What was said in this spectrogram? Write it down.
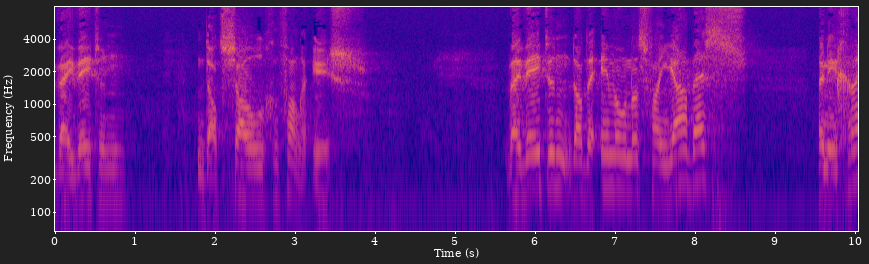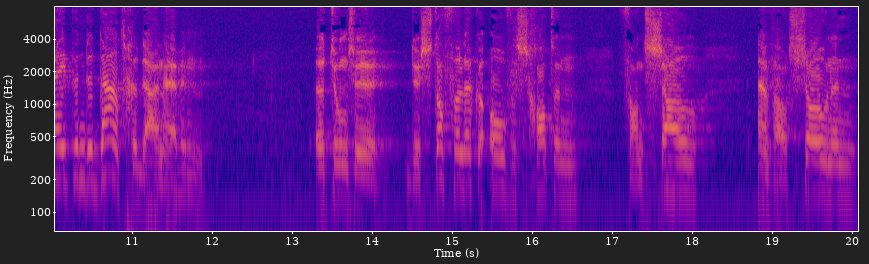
Wij weten dat Saul gevallen is. Wij weten dat de inwoners van Jabes een ingrijpende daad gedaan hebben. Toen ze de stoffelijke overschotten van Saul en valsonen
